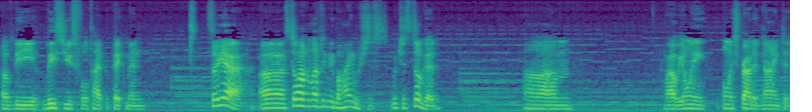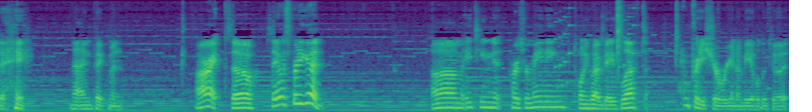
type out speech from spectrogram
of the least useful type of Pikmin. So yeah, uh, still haven't left any behind, which is which is still good. Um, wow, we only only sprouted nine today, nine Pikmin. All right, so say it was pretty good. Um, 18 parts remaining, 25 days left. I'm pretty sure we're gonna be able to do it.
